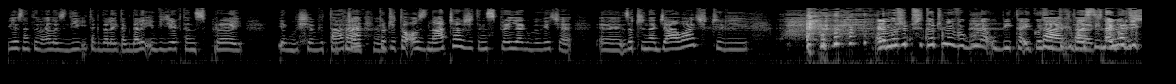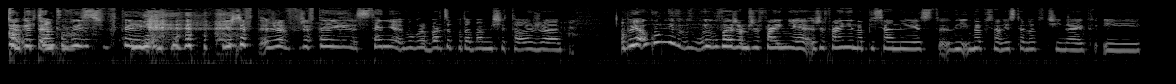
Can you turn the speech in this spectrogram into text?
jest na tym LSD i tak dalej, i tak dalej, i widzi jak ten spray jakby się wytacza, Tak, tak. to czy to oznacza, że ten spray jakby, wiecie, y, zaczyna działać, czyli... Ale może przytoczmy w ogóle Ubika i Gosia, Tak, ty chyba tak. jesteś Ale najbardziej jeszcze Chciałam kompetentna. powiedzieć w tej... jeszcze, w, że, że w tej scenie w ogóle bardzo podoba mi się to, że bo ja ogólnie uważam, że fajnie, że fajnie napisany jest, napisany jest ten odcinek i,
